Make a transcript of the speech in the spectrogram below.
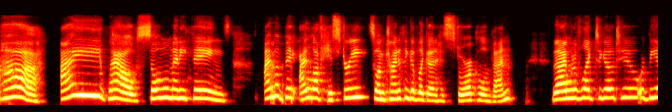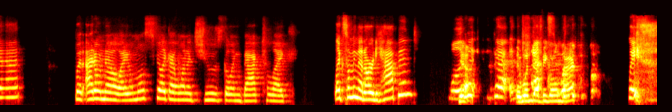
Ah, I wow, so many things. I'm a big I love history, so I'm trying to think of like a historical event that I would have liked to go to or be at. But I don't know. I almost feel like I want to choose going back to like like something that already happened. Well, Yeah. in the, in wouldn't that be going back? Wait.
